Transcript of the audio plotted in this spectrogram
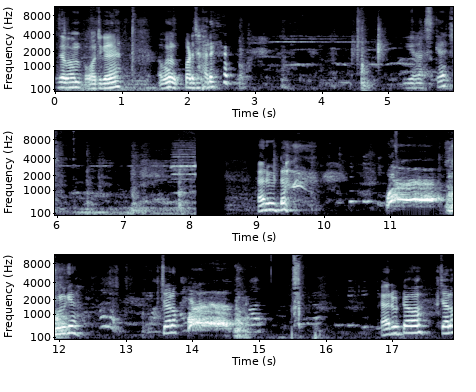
जब हम पहुँच गए, अब हम ऊपर जा रहे हैं। ये रहा स्केच अरे बेटा भूल गया। चलो। रुटो, चलो।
